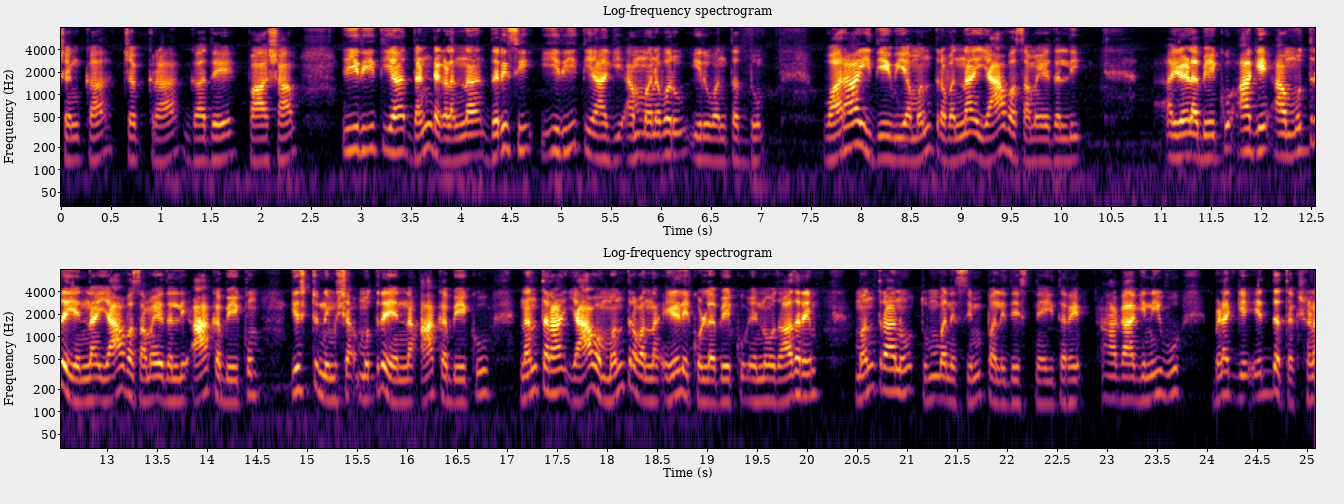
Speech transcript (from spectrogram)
ಶಂಖ, ಚಕ್ರ, ಗದೆ ಪಾಶ ಈ ರೀತಿಯ ದಂಡಗಳನ್ನು ಧರಿಸಿ ಈ ರೀತಿಯಾಗಿ ಅಮ್ಮನವರು ಇರುವಂಥದ್ದು. ವಾರಾಯಿ ದೇವಿಯ ಮಂತ್ರವನ್ನು ಯಾವ ಸಮಯದಲ್ಲಿ ಹೇಳಬೇಕು, ಹಾಗೆ ಆ ಮುದ್ರೆಯನ್ನು ಯಾವ ಸಮಯದಲ್ಲಿ ಹಾಕಬೇಕು, ಎಷ್ಟು ನಿಮಿಷ ಮುದ್ರೆಯನ್ನು ಹಾಕಬೇಕು, ನಂತರ ಯಾವ ಮಂತ್ರವನ್ನು ಹೇಳಿಕೊಳ್ಳಬೇಕು ಎನ್ನುವುದಾದರೆ ಮಂತ್ರನೂ ತುಂಬಾ ಸಿಂಪಲ್ ಇದೆ ಸ್ನೇಹಿತರೆ. ಹಾಗಾಗಿ ನೀವು ಬೆಳಗ್ಗೆ ಎದ್ದ ತಕ್ಷಣ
